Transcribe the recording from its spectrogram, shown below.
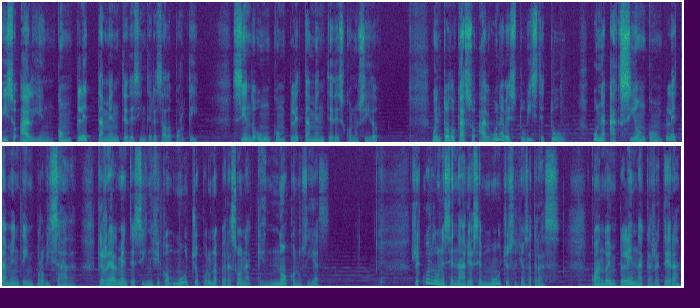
hizo alguien completamente desinteresado por ti, siendo un completamente desconocido? ¿O en todo caso, alguna vez tuviste tú una acción completamente improvisada que realmente significó mucho por una persona que no conocías? Recuerdo un escenario hace muchos años atrás, cuando en plena carretera,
